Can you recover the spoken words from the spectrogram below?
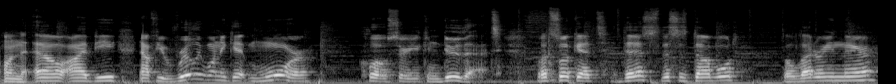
on the LIB? Now if you really wanna get more closer, you can do that. Let's look at this. This is doubled the lettering there.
